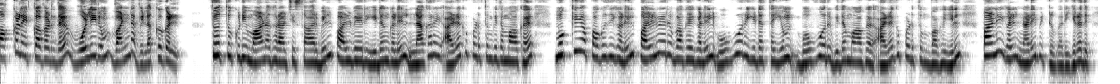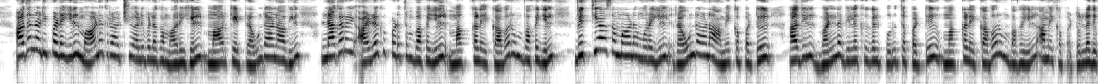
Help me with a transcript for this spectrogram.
மக்களை கவர்ந்த ஒளிரும் வண்ண விளக்குகள். தூத்துக்குடி மாநகராட்சி சார்பில் பல்வேறு இடங்களில் நகரை அழகுபடுத்தும் விதமாக முக்கிய பகுதிகளில் பல்வேறு வகைகளில் ஒவ்வொரு இடத்தையும் ஒவ்வொரு விதமாக அழகுபடுத்தும் வகையில் பணிகள் நடைபெற்று வருகிறது. அதன் அடிப்படையில் மாநகராட்சி அலுவலகம் அருகில் மார்க்கெட் ரவுண்டானாவில் நகரை அழகுபடுத்தும் வகையில் மக்களை கவரும் வகையில் வித்தியாசமான முறையில் ரவுண்டானா அமைக்கப்பட்டு அதில் வண்ண விளக்குகள் பொருத்தப்பட்டு மக்களை கவரும் வகையில் அமைக்கப்பட்டுள்ளது.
